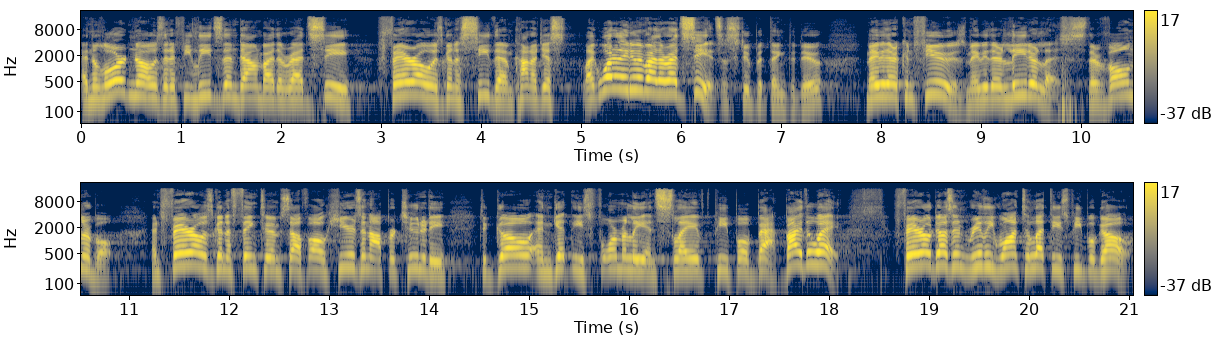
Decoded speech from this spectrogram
And the Lord knows that if He leads them down by the Red Sea, Pharaoh is going to see them kind of just like, what are they doing by the Red Sea? It's a stupid thing to do. Maybe they're confused. Maybe they're leaderless. They're vulnerable. And Pharaoh is going to think to himself, oh, here's an opportunity to go and get these formerly enslaved people back. By the way, Pharaoh doesn't really want to let these people go.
